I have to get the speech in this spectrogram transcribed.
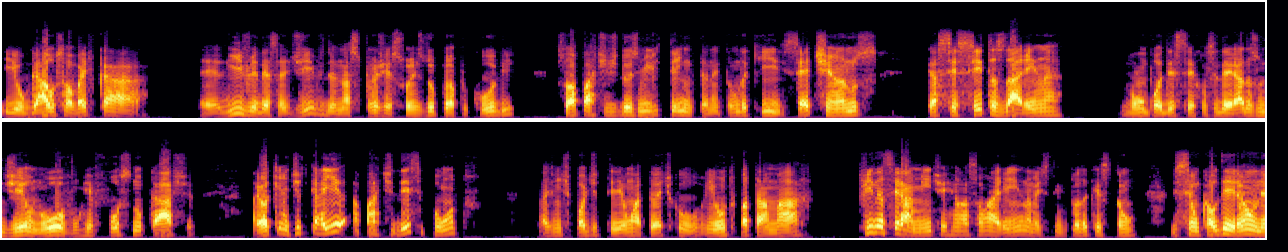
e o Galo só vai ficar é, livre dessa dívida nas projeções do próprio clube só a partir de 2030, né? Então daqui sete anos que as receitas da arena vão poder ser consideradas um dinheiro novo, um reforço no caixa. Aí eu acredito que aí a partir desse ponto a gente pode ter um Atlético em outro patamar financeiramente em relação à arena, mas tem toda a questão de ser um caldeirão, né?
